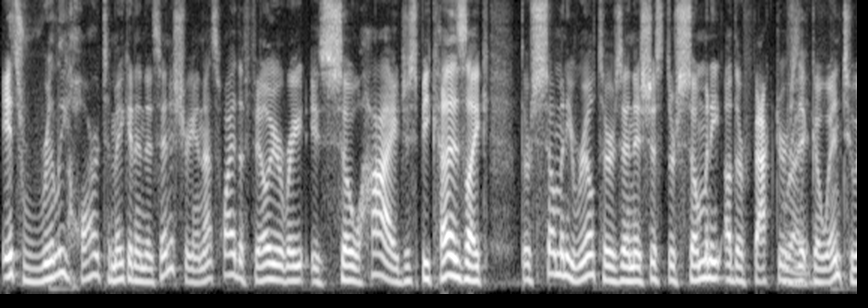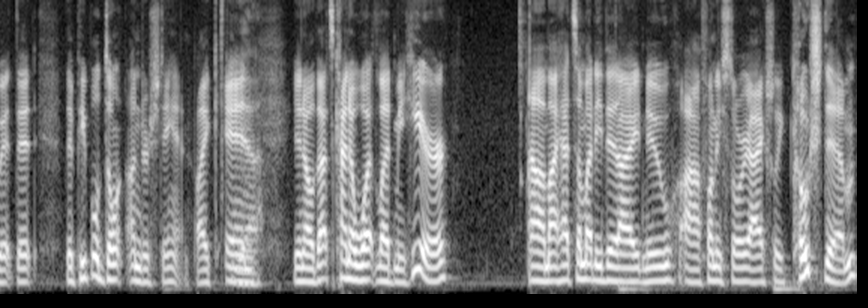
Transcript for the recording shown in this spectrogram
it's really hard to make it in this industry and that's why the failure rate is so high just because like there's so many realtors and it's just there's so many other factors Right. that go into it that that people don't understand like and Yeah. you know that's kind of what led me here um, I had somebody that I knew. Uh, funny story. I actually coached them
